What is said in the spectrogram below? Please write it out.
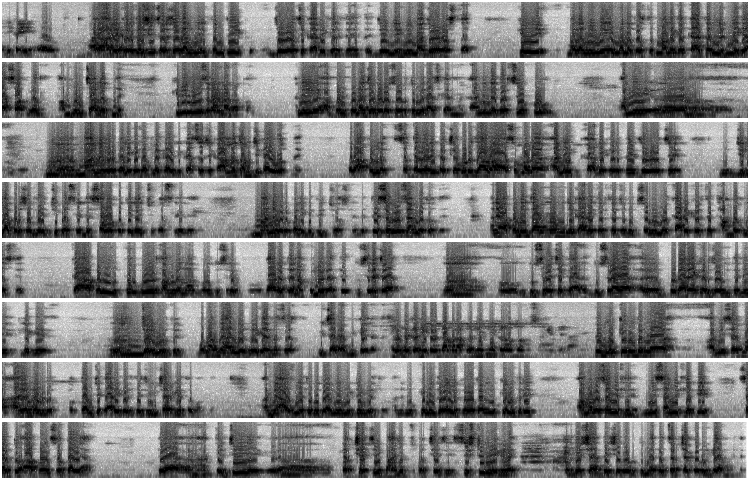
जे काही कार्यकर्त्याशी चर्चा झाली नाही पण ते जवळचे कार्यकर्ते आहेत जे नेहमी माझ्यावर असतात की मला नेहमी म्हणत असतात मला काय तर निर्णय घ्या असं आपल्याला थांबून चालत नाही. किती दिवस राहणार आपण? आणि आपण कोणाच्या भरोश्यावर तुम्ही राजकारण आम्ही नगरसेवक आम्ही अं, महानगरपालिकेत आपल्या काही विकासाचे कामच आमचे काही होत नाहीत. तर आपण सत्ताधारी पक्षाकडे जावा असं मला अनेक कार्यकर्ते जवळचे जिल्हा परिषदला इच्छुक असलेले सभापतीला इच्छुक असलेले महानगरपालिकेत इच्छुक असलेले ते सगळे सांगत होते. आणि आपणही थांबणं म्हणजे कार्यकर्त्याचं नुकसान होणं कार्यकर्ते थांबत नसते का आपण खूप वेळ थांबलो ना मग दुसरे दार त्यांना खुले राहते. दुसऱ्याच्या अं, दुसऱ्याच्या दुसऱ्या पुढाऱ्याकडे जाऊन त्यांनी लगेच जॉईन होते. म्हणून आम्ही हा निर्णय घेण्याचा विचार आम्ही केला. त्यानंतर कधीपर्यंत आपण आपला निर्णय कळवतो असं सांगितलेलं मुख्यमंत्र्यांना आम्ही साहेब आहे म्हणलो. फक्त आमचे कार्यकर्त्याचे विचार घेतो म्हणतो. आम्ही आज नाही तर उद्या आम्ही मिटिंग घेतो. आणि मुख्यमंत्र्यांना कळवताना मुख्यमंत्री आम्हाला सांगितलं मी सांगितलं की सर तो आपण स्वतः या. त्या त्याची त्यांची पक्षाची भाजप पक्षाची सिस्टीम वेगळी आहे. प्रदेशाध्यक्षकडून तुम्ही आता चर्चा करून घ्या म्हणले.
